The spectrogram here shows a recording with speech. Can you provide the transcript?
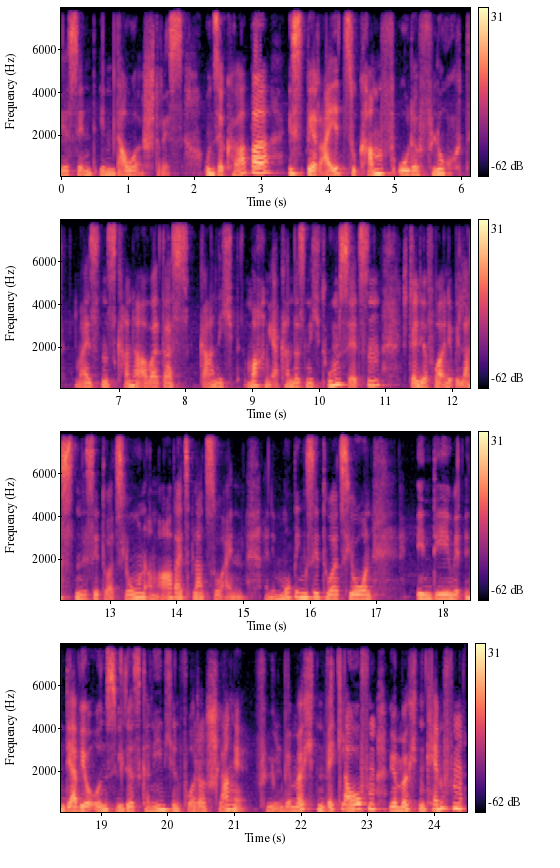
Wir sind im Dauerstress. Unser Körper ist bereit zu Kampf oder Flucht. Meistens kann er aber das gar nicht machen. Er kann das nicht umsetzen. Stell dir vor, eine belastende Situation am Arbeitsplatz, so ein, eine Mobbing-Situation, in, in der wir uns wie das Kaninchen vor der Schlange fühlen. Wir möchten weglaufen, wir möchten kämpfen.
